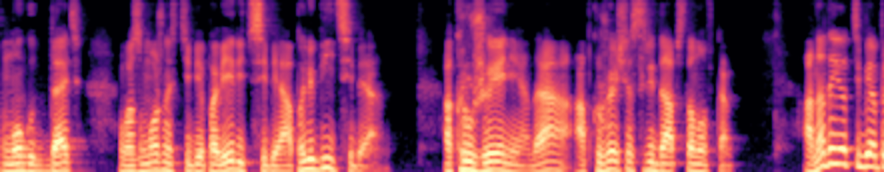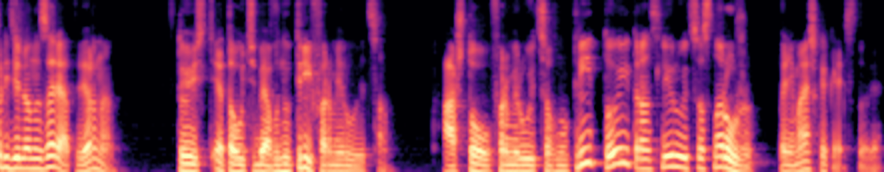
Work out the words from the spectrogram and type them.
могут дать возможность тебе поверить в себя, полюбить себя, окружение, да, окружающая среда, обстановка, она дает тебе определенный заряд, верно? То есть это у тебя внутри формируется. А что формируется внутри, то и транслируется снаружи. Понимаешь, какая история?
